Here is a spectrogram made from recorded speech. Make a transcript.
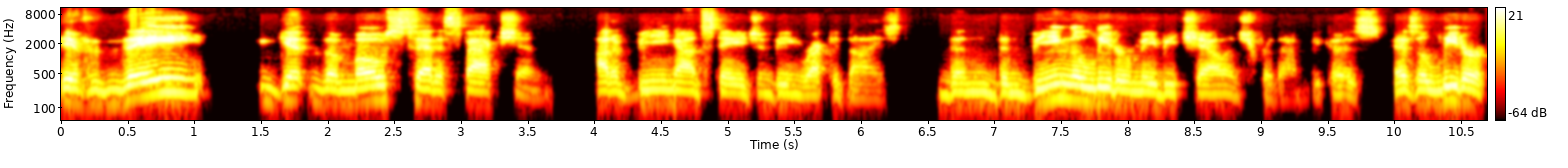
if they get the most satisfaction out of being on stage and being recognized, then then being a leader may be challenged for them because as a leader,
